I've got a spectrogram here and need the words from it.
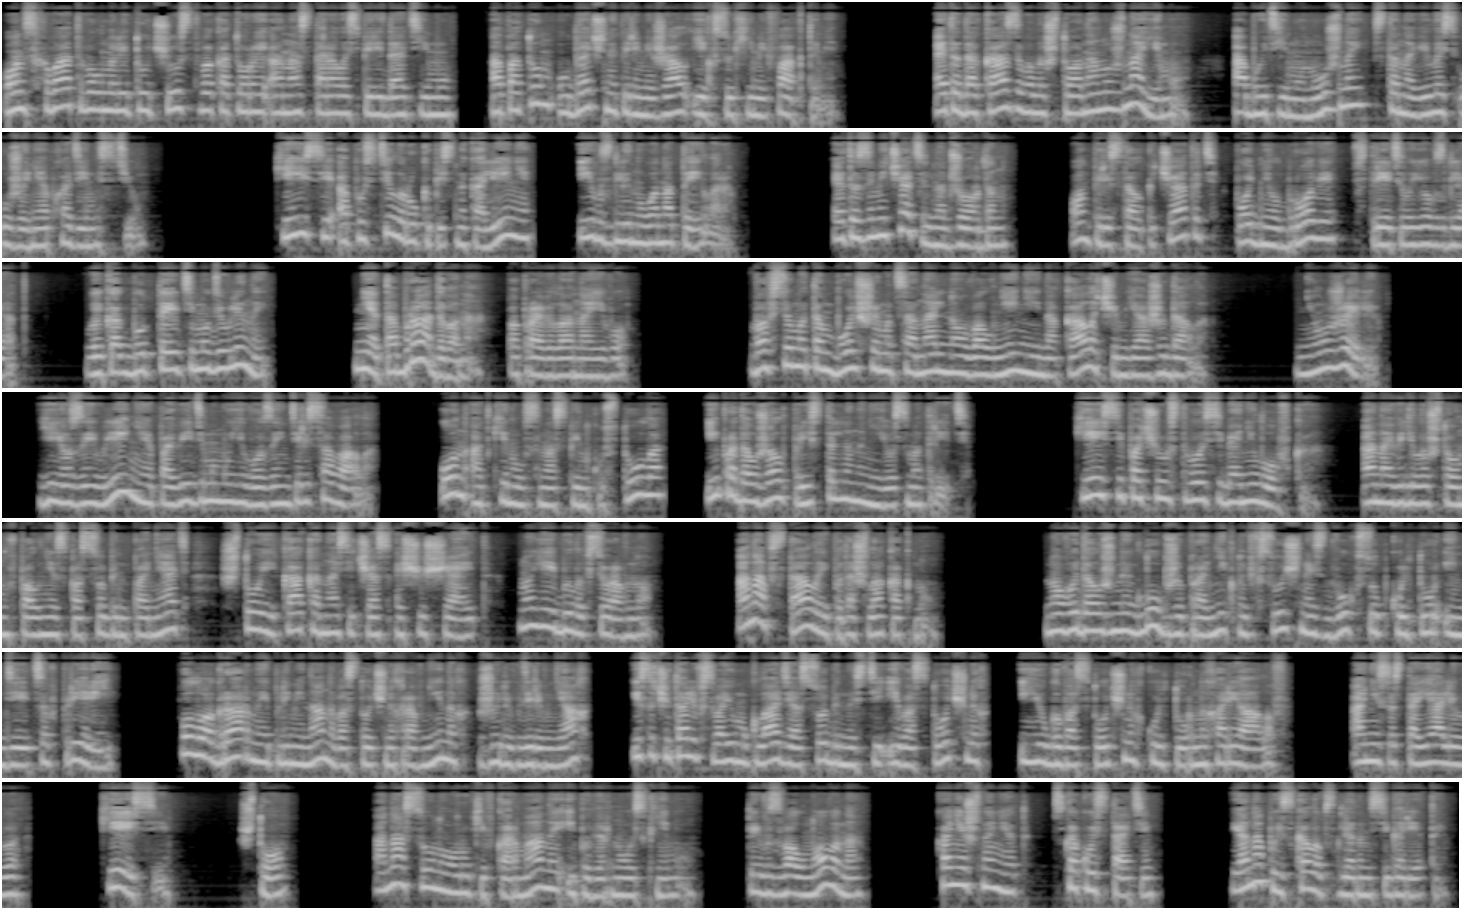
Он схватывал на лету чувства, которые она старалась передать ему, а потом удачно перемежал их сухими фактами. Это доказывало, что она нужна ему, а быть ему нужной становилось уже необходимостью. Кейси опустила рукопись на колени и взглянула на Тейлора. «Это замечательно, Джордан». Он перестал печатать, поднял брови, встретил ее взгляд. «Вы как будто этим удивлены». «Нет, обрадована», — поправила она его. «Во всем этом больше эмоционального волнения и накала, чем я ожидала». «Неужели?» Ее заявление, по-видимому, его заинтересовало. Он откинулся на спинку стула и продолжал пристально на нее смотреть. Кейси почувствовала себя неловко. Она видела, что он вполне способен понять, что и как она сейчас ощущает, но ей было все равно. Она встала и подошла к окну. Но вы должны глубже проникнуть в сущность двух субкультур индейцев прерий. Полуаграрные племена на восточных равнинах жили в деревнях и сочетали в своем укладе особенности и восточных, и юго-восточных культурных ареалов. Они состояли в... Кейси. Что? Она сунула руки в карманы и повернулась к нему. Ты взволнована? Конечно, нет. С какой стати? И она поискала взглядом сигареты.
